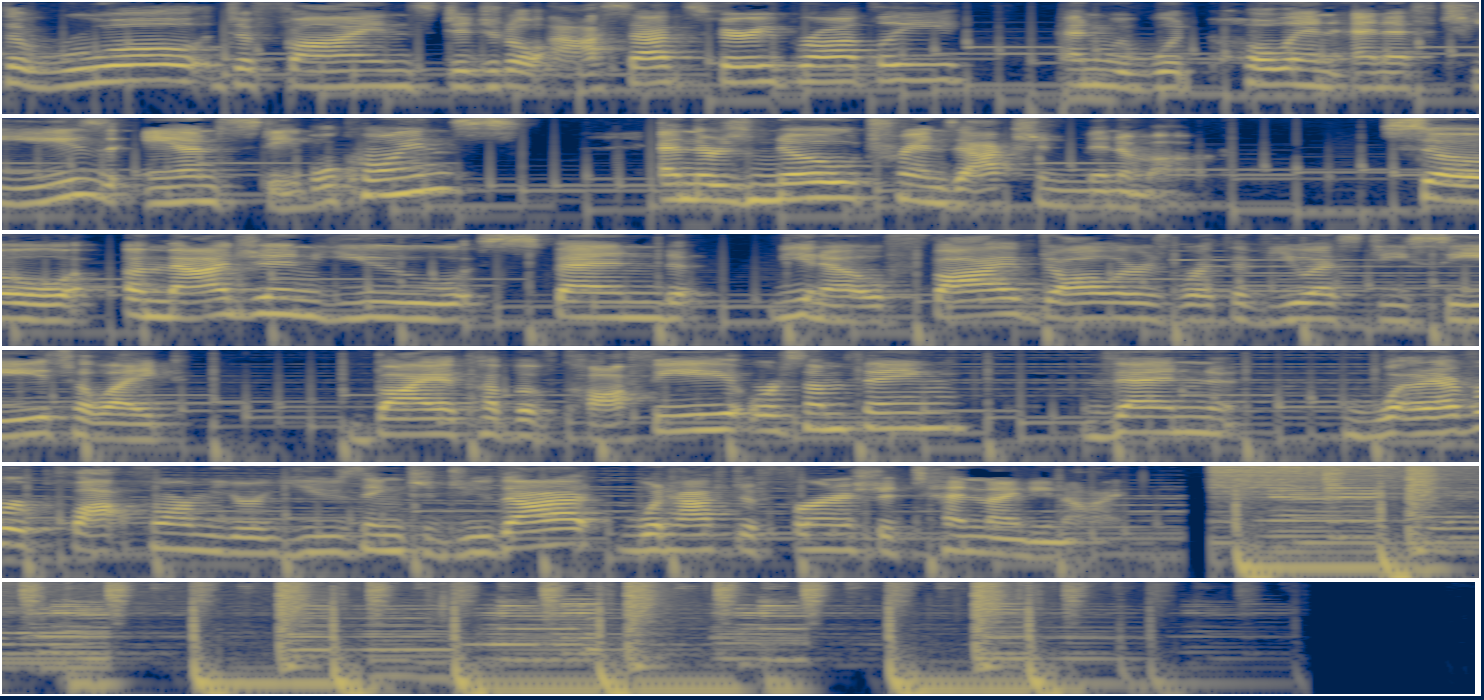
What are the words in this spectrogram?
The rule defines digital assets very broadly, and we would pull in NFTs and stablecoins and there's no transaction minimum. So imagine you spend, you know, $5 worth of USDC to like buy a cup of coffee or something, then whatever platform you're using to do that would have to furnish a 1099.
